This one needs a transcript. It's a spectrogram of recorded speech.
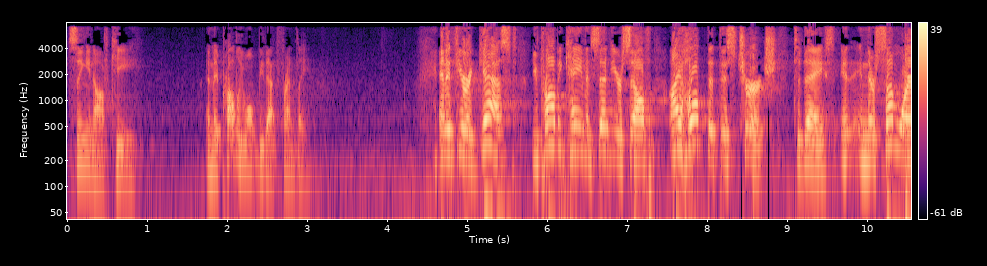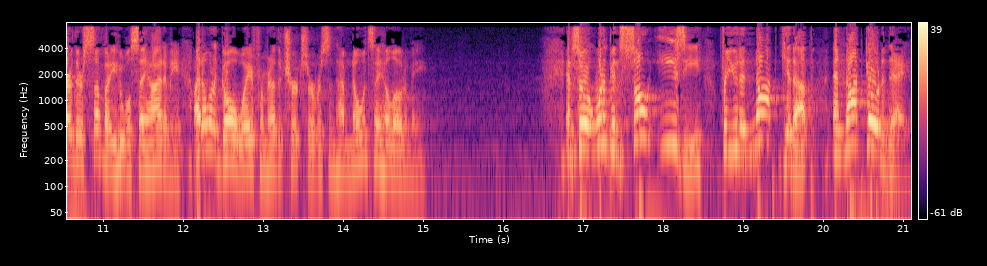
singing off key, and they probably won't be that friendly. And if you're a guest, you probably came and said to yourself, I hope that this church today, and there's somewhere there's somebody who will say hi to me. I don't want to go away from another church service and have no one say hello to me. And so it would have been so easy for you to not get up and not go today.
